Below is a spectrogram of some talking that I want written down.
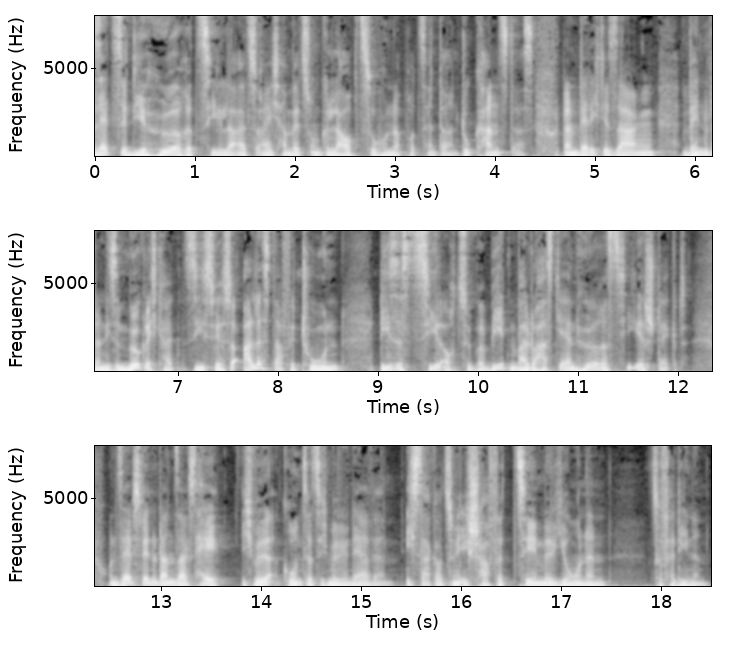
Setze dir höhere Ziele, als du eigentlich haben willst und glaub zu 100% daran. Du kannst das. dann werde ich dir sagen, wenn du dann diese Möglichkeiten siehst, wirst du alles dafür tun, dieses Ziel auch zu überbieten, weil du hast dir ein höheres Ziel gesteckt. Und selbst wenn du dann sagst, hey, ich will grundsätzlich Millionär werden. Ich sage aber zu mir, ich schaffe 10 Millionen zu verdienen.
